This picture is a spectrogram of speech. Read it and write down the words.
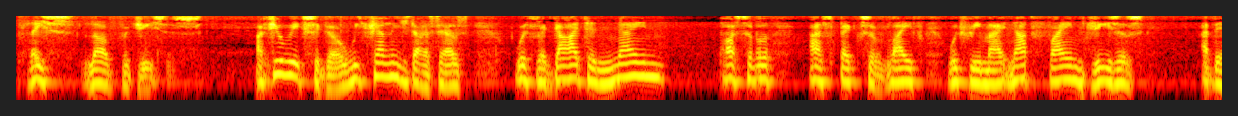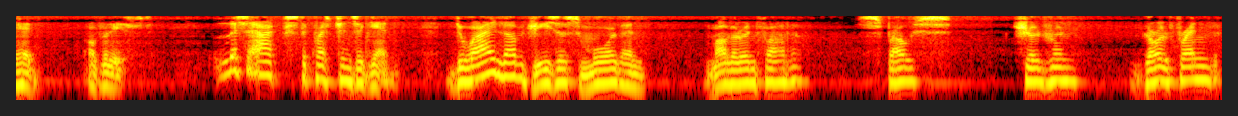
place love for Jesus. A few weeks ago, we challenged ourselves with regard to nine possible aspects of life which we might not find Jesus at the head of the list. Let's ask the questions again. Do I love Jesus more than mother and father, spouse, children, girlfriend,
